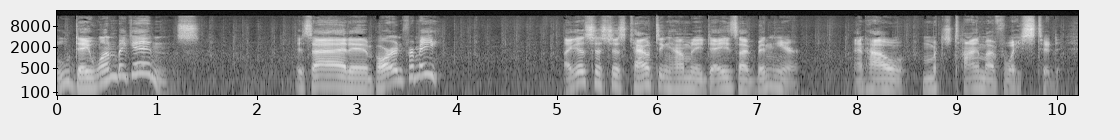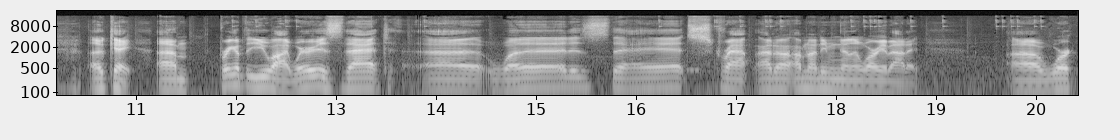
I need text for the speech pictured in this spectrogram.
Ooh, day one begins. Is that important for me? I guess it's just counting how many days I've been here. And how much time I've wasted. Okay, um, bring up the UI. Where is that? Uh, what is that? Scrap. I don't, I'm not even gonna worry about it. Uh, work,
